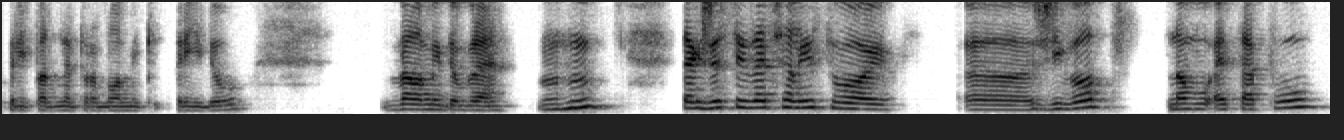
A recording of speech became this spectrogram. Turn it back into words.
prípadné problémy, keď prídu. Veľmi dobré. Mhm. Takže ste začali svoj uh, život, novú etapu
